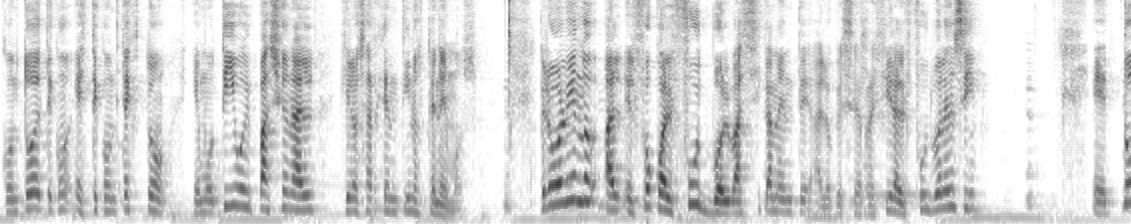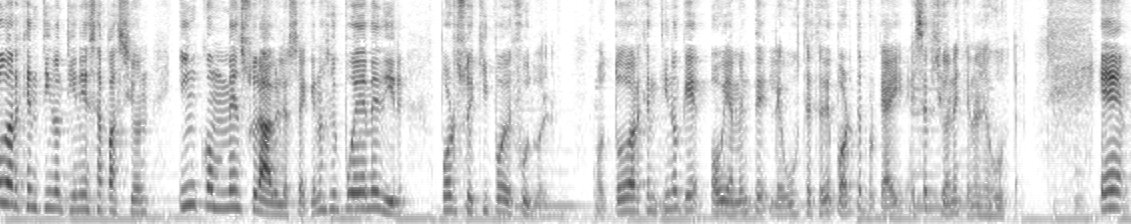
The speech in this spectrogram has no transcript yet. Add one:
con todo este, este contexto emotivo y pasional que los argentinos tenemos. Pero volviendo al, el foco al fútbol, básicamente, a lo que se refiere al fútbol en sí, eh, todo argentino tiene esa pasión inconmensurable, o sea que no se puede medir por su equipo de fútbol. O todo argentino que obviamente le gusta este deporte, porque hay excepciones que no les gusta. Eh,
